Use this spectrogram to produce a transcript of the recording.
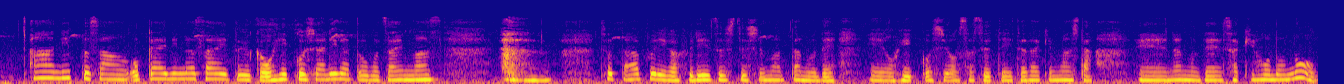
「あーニップさんお帰りなさい」というかお引越しありがとうございます。ちょっとアプリがフリーズしてしまったので、えー、お引越しをさせていただきました、えー、なので先ほどの、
